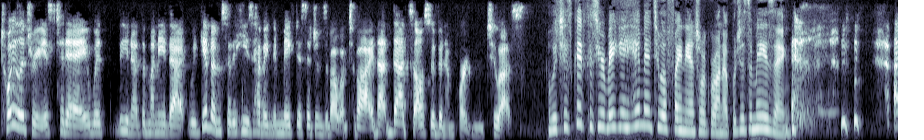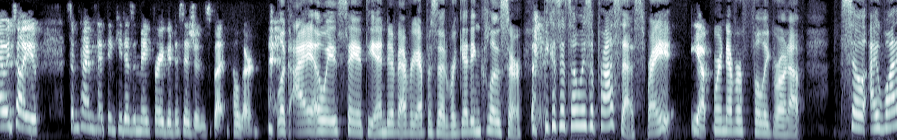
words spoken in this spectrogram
toiletries today with you know the money that we give him so that he's having to make decisions about what to buy. That that's also been important to us. Which is good because you're making him into a financial grown-up which is amazing. I would tell you sometimes i think he doesn't make very good decisions but he'll learn. Look i always say at the end of every episode we're getting closer because it's always a process right? Yep. We're never fully grown up So I want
